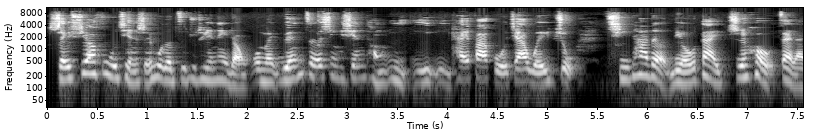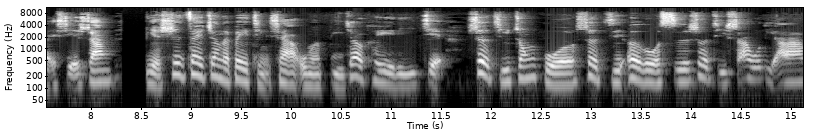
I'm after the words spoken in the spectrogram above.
谁需要付钱、谁获得资助这些内容，我们原则性先同意，以以开发国家为主。其他的留待之后再来协商，也是在这样的背景下，我们比较可以理解，涉及中国、涉及俄罗斯、涉及沙地阿拉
